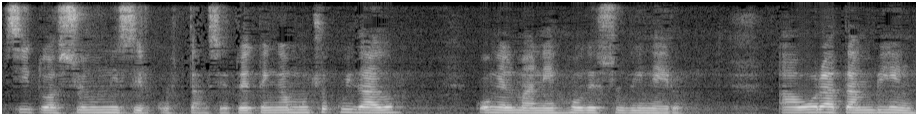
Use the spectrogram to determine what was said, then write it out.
situación ni circunstancia. Entonces tenga mucho cuidado con el manejo de su dinero. Ahora también,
